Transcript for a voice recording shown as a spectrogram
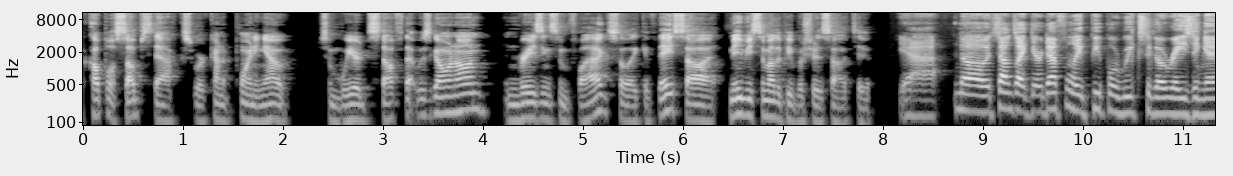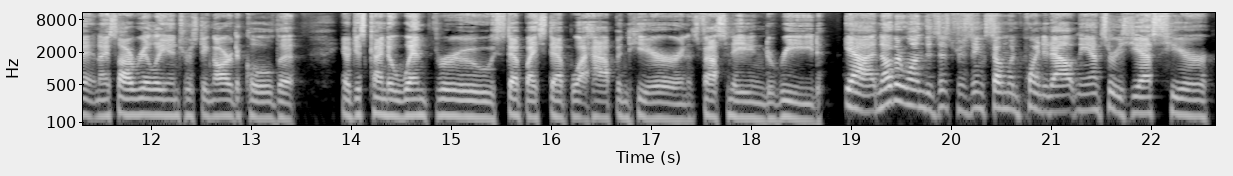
a couple of Substacks were kind of pointing out some weird stuff that was going on and raising some flags. So like if they saw it, maybe some other people should have saw it too. Yeah, no, it sounds like there are definitely people weeks ago raising it, and I saw a really interesting article that you know, just kind of went through step by step what happened here. And it's fascinating to read. Yeah. Another one that's interesting. Someone pointed out, and the answer is yes here.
